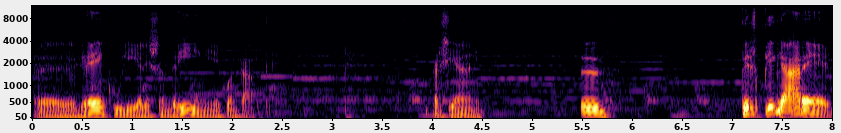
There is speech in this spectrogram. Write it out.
eh, greculi, alessandrini e quant'altro, persiani, eh, per spiegare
